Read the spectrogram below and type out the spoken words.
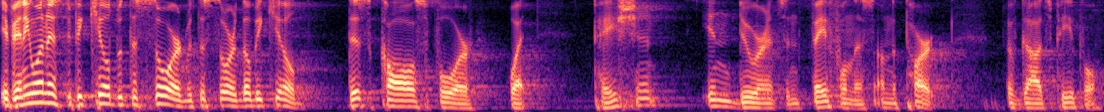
If anyone is to be killed with the sword, with the sword they'll be killed. This calls for what? Patient endurance and faithfulness on the part of God's people.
